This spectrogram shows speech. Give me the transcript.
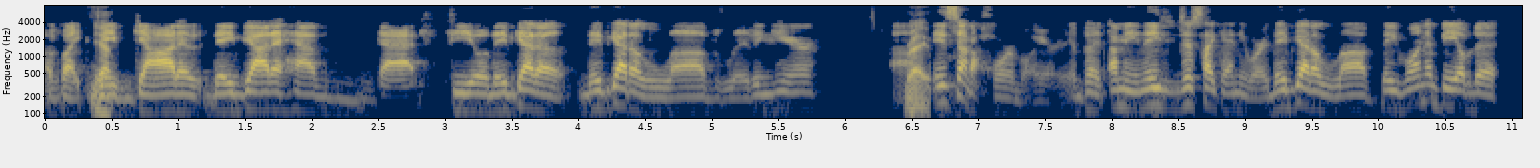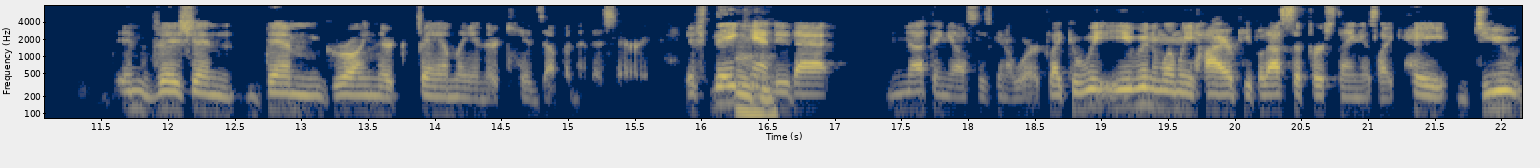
of like yep. they've got to they've got to have that feel. They've got to they've got to love living here. Um, right. it's not a horrible area but i mean they just like anywhere they've got to love they want to be able to envision them growing their family and their kids up into this area. If they mm-hmm. can't do that nothing else is going to work. Like we even when we hire people that's the first thing is like hey do you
